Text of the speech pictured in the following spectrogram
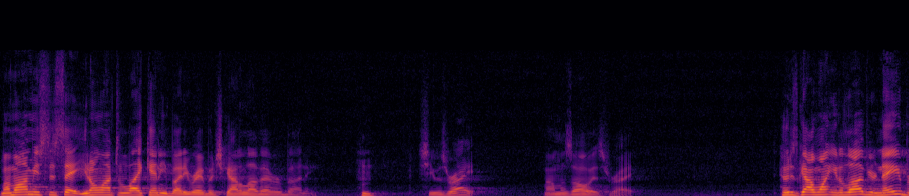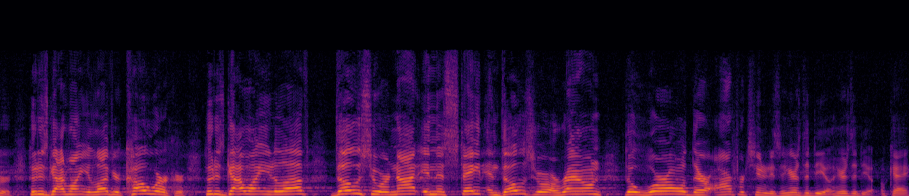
My mom used to say, You don't have to like anybody, Ray, but you got to love everybody. Hmm. she was right. Mom was always right. Who does God want you to love? Your neighbor. Who does God want you to love? Your coworker. Who does God want you to love? Those who are not in this state and those who are around the world. There are opportunities. So here's the deal. Here's the deal, okay?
